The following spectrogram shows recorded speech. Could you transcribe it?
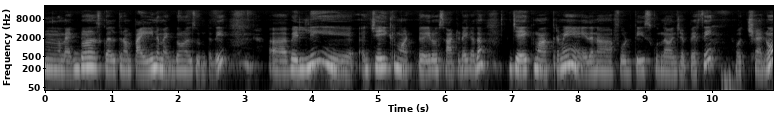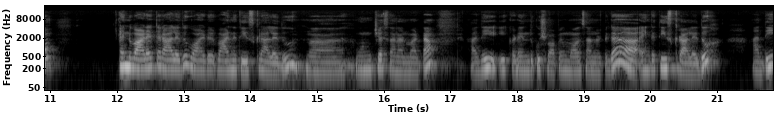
మెక్డోనల్డ్స్కి వెళ్తున్నాం. పైన మెక్డోనల్డ్స్ ఉంటుంది. వెళ్ళి జైకి మట్ ఈరోజు సాటర్డే కదా. జైకి మాత్రమే ఏదైనా ఫుడ్ తీసుకుందామని చెప్పేసి వచ్చాను. అండ్ వాడైతే రాలేదు. వాడు వాడిని తీసుకురాలేదు. ఉంచేసాను అనమాట అది ఇక్కడ ఎందుకు షాపింగ్ మాల్స్ అన్నట్టుగా ఇంకా తీసుకురాలేదు. అది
